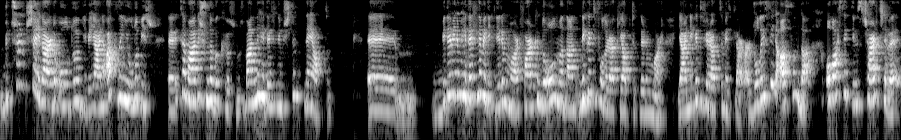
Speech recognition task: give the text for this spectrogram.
bütün şeylerde olduğu gibi yani aklın yolu bir. E, temelde şuna bakıyorsunuz. Ben ne hedeflemiştim, ne yaptım? E, bir de benim hedeflemediklerim var. Farkında olmadan negatif olarak yaptıklarım var. Yani negatif yarattığım etkiler var. Dolayısıyla aslında o bahsettiğimiz çerçeve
